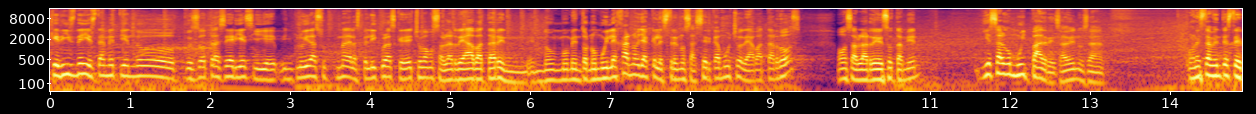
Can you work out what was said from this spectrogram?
que Disney está metiendo pues otras series y eh, incluida una de las películas que de hecho vamos a hablar de Avatar en, en un momento no muy lejano ya que el estreno se acerca mucho de Avatar 2? Vamos a hablar de eso también. Y es algo muy padre, ¿saben? O sea, honestamente este,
